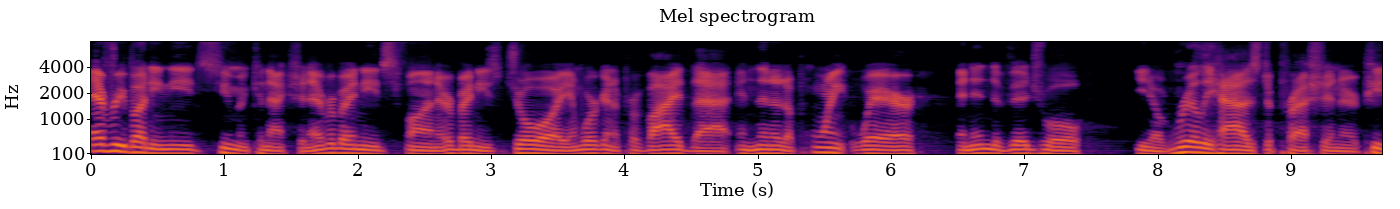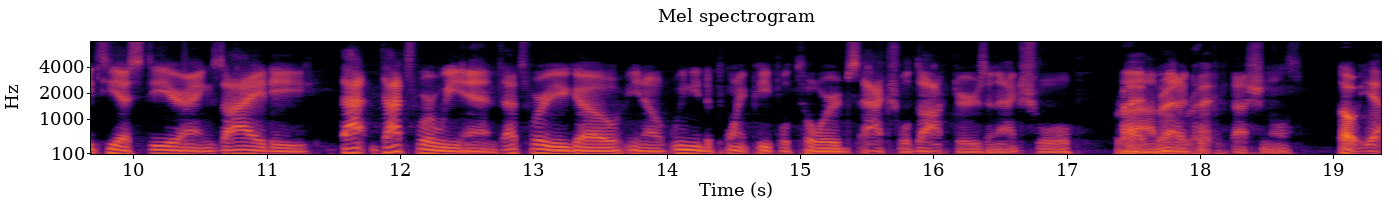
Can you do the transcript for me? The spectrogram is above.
everybody needs human connection. Everybody needs fun. Everybody needs joy and we're going to provide that. And then at a point where an individual you know really has depression or ptsd or anxiety that that's where we end. That's where you go you know we need to point people towards actual doctors and actual Right, uh, right, medical right. professionals. Oh yeah.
